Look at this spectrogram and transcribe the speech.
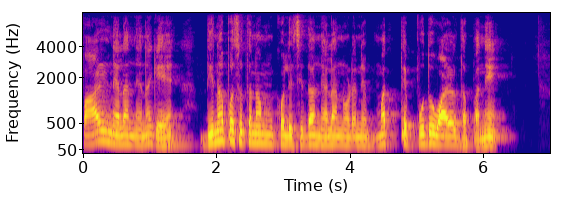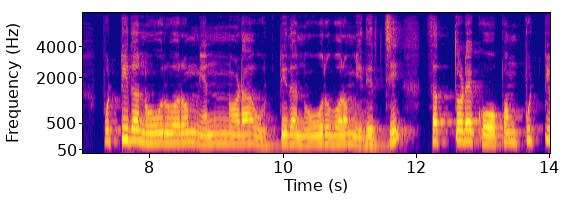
ಪಾಳ್ ನೆಲ ನೆನಗೆ ದಿನಪಸುತನಂ ಕೊಲಿಸಿದ ನೆಲನೊಡನೆ ಮತ್ತೆ ಪುದುವಾಳ್ದಪ್ಪನೆ புட்டித நூறுவரும் என்னொட ಹುಟ್ಟಿದ ನೂರುವರಂ ಎದಿರ್ಚಿ ಸತ್ತೊಡೆ ಕೋಪಂ ಪುಟ್ಟಿ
